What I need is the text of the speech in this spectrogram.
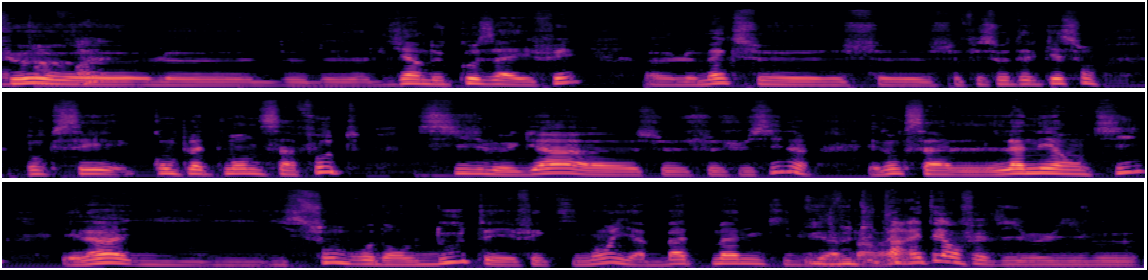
que euh, le de, de lien de cause à effet, euh, le mec se, se, se fait sauter le caisson. Donc c'est complètement de sa faute si le gars se, se suicide. Et donc ça l'anéantit. Et là, il, il sombre dans le doute. Et effectivement, il y a Batman qui lui il veut tout arrêter en fait. Il veut, il veut...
